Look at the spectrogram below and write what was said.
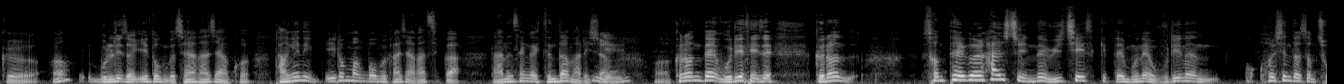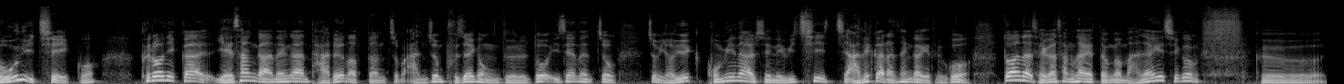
그 어? 물리적 이동도 제한하지 않고 당연히 이런 방법을 가지 않았을까라는 생각이 든단 말이죠. 예. 어, 그런데 우리는 이제 그런 선택을 할 수 있는 위치에 있었기 때문에 우리는 훨씬 더 좀 좋은 위치에 있고 그러니까 예상 가능한 다른 어떤 좀 안 좋은 부작용들도 이제는 좀, 좀 여유 있게 고민할 수 있는 위치 있지 않을까라는 생각이 들고 또 하나 제가 상상했던 건 만약에 지금 그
